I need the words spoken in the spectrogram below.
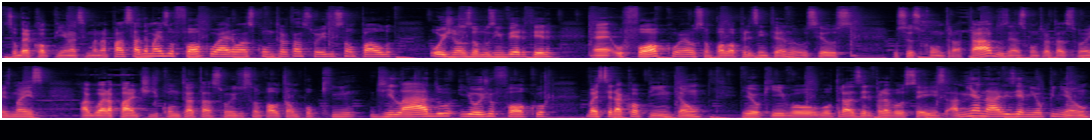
sobre a Copinha na semana passada, mas o foco eram as contratações do São Paulo. Hoje nós vamos inverter é, o foco, né, o São Paulo apresentando os seus, os seus contratados, né, as contratações, mas agora a parte de contratações do São Paulo está um pouquinho de lado e hoje o foco vai ser a Copinha, então eu que vou, vou trazer para vocês a minha análise e a minha opinião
